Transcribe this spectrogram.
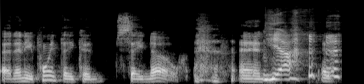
at any point they could say no. And yeah. and,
